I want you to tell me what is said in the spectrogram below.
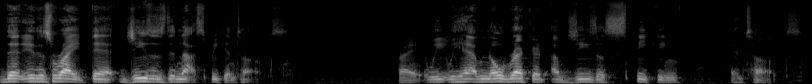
that it is right that Jesus did not speak in tongues. Right? We, we have no record of Jesus speaking in tongues.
